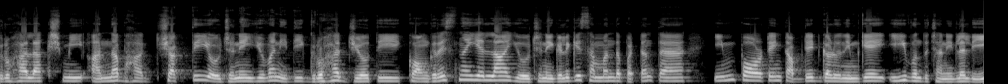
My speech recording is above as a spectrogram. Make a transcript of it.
ಗೃಹಲಕ್ಷ್ಮಿ ಅನ್ನಭಾಗ್ಯ ಶಕ್ತಿ ಯೋಜನೆ, ಯುವ ನಿಧಿ, ಗೃಹ ಜ್ಯೋತಿ, ಕಾಂಗ್ರೆಸ್ನ ಎಲ್ಲ ಯೋಜನೆಗಳಿಗೆ ಸಂಬಂಧಪಟ್ಟಂತ ಇಂಪಾರ್ಟೆಂಟ್ ಅಪ್ಡೇಟ್ಗಳು ನಿಮಗೆ ಈ ಒಂದು ಚಾನೆಲಲ್ಲಿ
